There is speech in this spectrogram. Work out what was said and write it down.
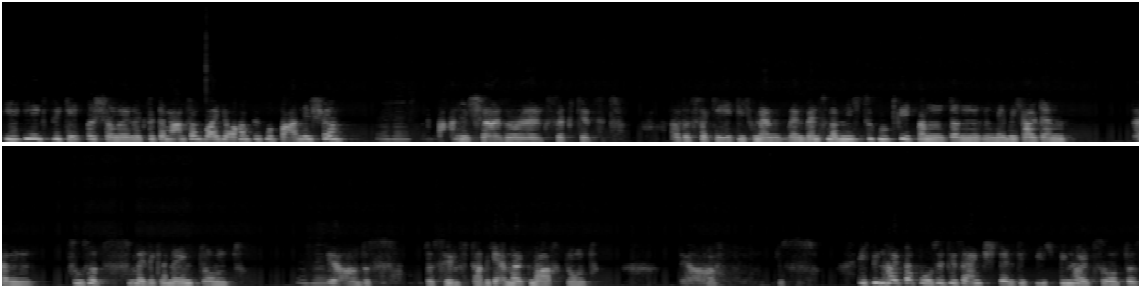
irgendwie geht das schon. Wie gesagt, am Anfang war ich auch ein bisschen panischer. Mhm. Panischer, also gesagt, jetzt also es vergeht. Ich meine, wenn es mir nicht so gut geht, dann, dann nehme ich halt ein, ein Zusatzmedikament und mhm. ja, das, das hilft, habe ich einmal gemacht und ja, ich bin halt da positiv eingestellt. Ich, ich bin halt so, dass,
